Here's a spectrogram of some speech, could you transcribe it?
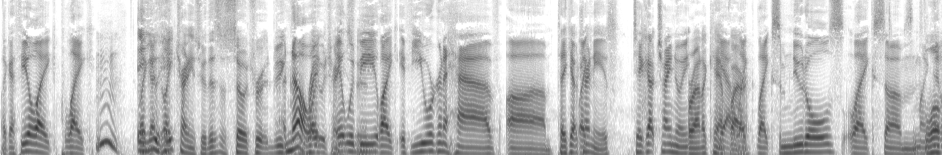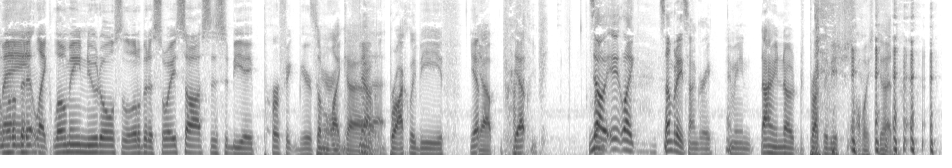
Like I feel like like And like you I- hate like- Chinese food. This is so true. It'd be no, great like, with Chinese it would food. be like if you were going to have um take out like- Chinese. Take out Chai Nui Around a Yeah, campfire. like like some noodles, like some, Some, like, and a little bit of like lo mein noodles, a little bit of soy sauce. This would be a perfect beer. Something like uh, Yeah. broccoli beef. Yep. Yep. Yep. No, it like Somebody's hungry. I mean, I mean, no, broccoli beef is always good.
